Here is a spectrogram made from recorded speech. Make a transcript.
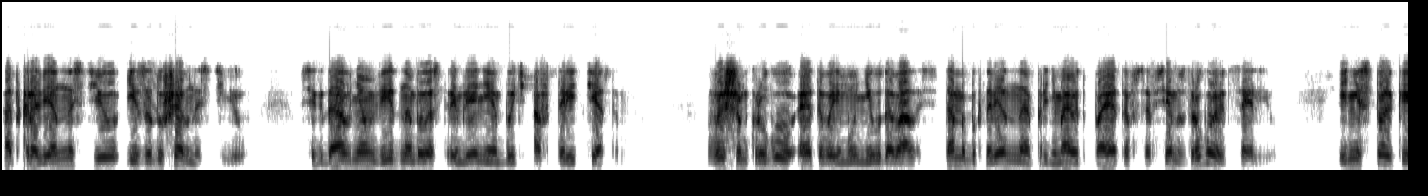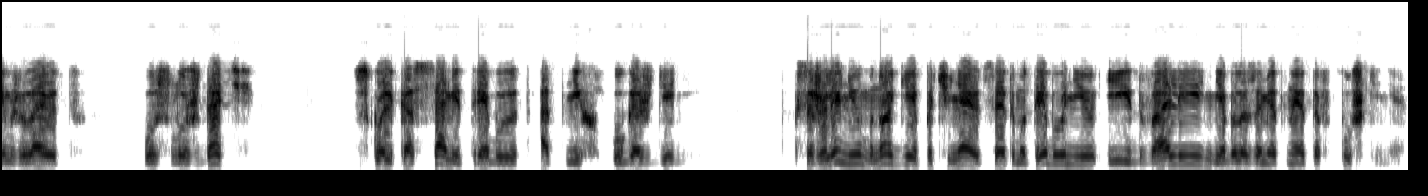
откровенностью и задушевностью, Всегда в нем видно было стремление быть авторитетом. В высшем кругу этого ему не удавалось. Там обыкновенно принимают поэтов совсем с другой целью, и не столько им желают услуждать, сколько сами требуют от них угождений. К сожалению, многие подчиняются этому требованию, и едва ли не было заметно это в Пушкине.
